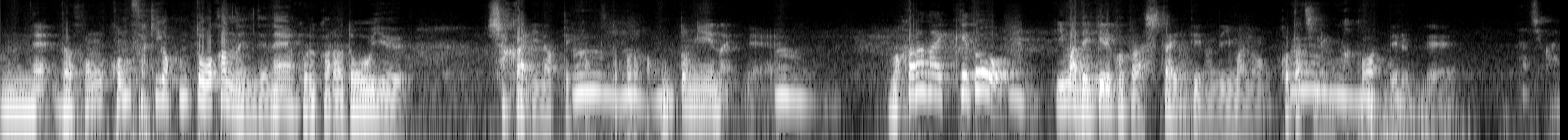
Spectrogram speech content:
このね、だその、この先が本当わかんないんでね、これからどういう社会になっていくかってところが本当見えないんで。う、ん。わからないけど、うん。今できることはしたいっていうので、今の子たちにも関わってるんで、確かに、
